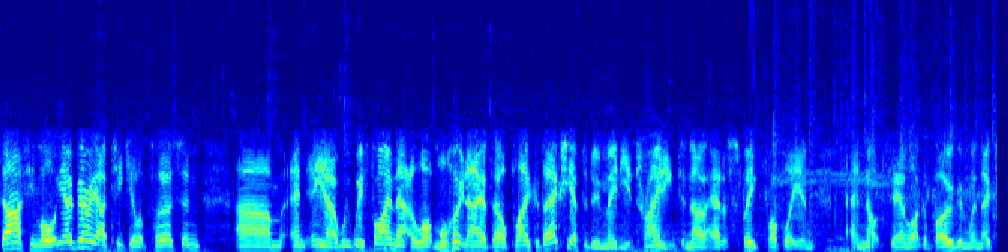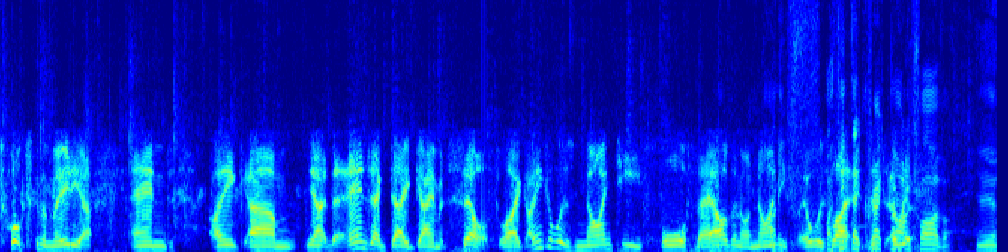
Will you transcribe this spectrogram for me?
Darcy Moore, you know, very articulate person, um, and you know, we, we find that a lot more in AFL players because they actually have to do media training to know how to speak properly and and not sound like a bogan when they talk to the media. And I think um, you know the Anzac Day game itself, like I think it was ninety four thousand or ninety. it was I like they cracked ninety five. Yeah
